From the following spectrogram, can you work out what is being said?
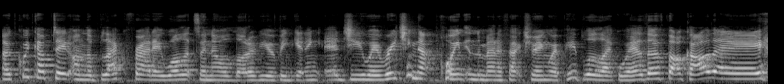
A quick update on the Black Friday wallets. I know a lot of you have been getting edgy. We're reaching that point in the manufacturing where people are like, where the fuck are they?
